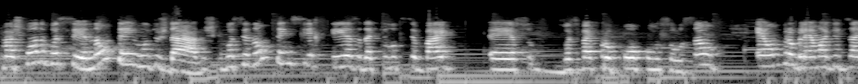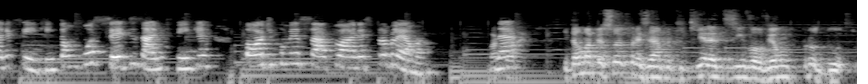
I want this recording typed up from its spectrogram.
Mas quando você não tem muitos dados, que você não tem certeza daquilo que você vai, é, você vai propor como solução, é um problema de design thinking. Então, você, design thinker, pode começar a atuar nesse problema. Né? Então, uma pessoa, por exemplo, que queira desenvolver um produto,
